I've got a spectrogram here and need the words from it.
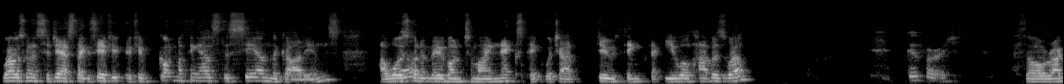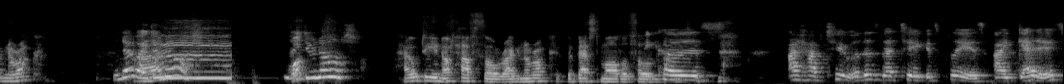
what I was going to suggest, like I say, if, you, if you've got nothing else to say on the Guardians, I was No. going to move on to my next pick, which I do think that you will have as well. Go for it. Thor Ragnarok. No, I do not. Ah, I do not. How do you not have Thor Ragnarok, the best Marvel film? Because I have two others that take its place. I get it.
